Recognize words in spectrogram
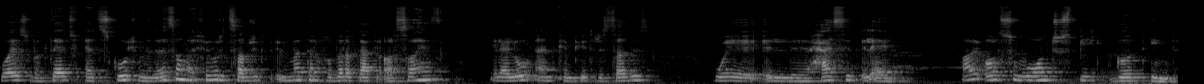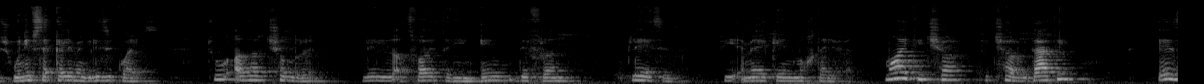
كويس وبجتهد في at school في المدرسة. و my favorite subject المادة المفضلة بتاعتي are science العلوم and computer studies والحاسب الآلي. I also want to speak good English. ونفسي أتكلم إنجليزي كويس. Two other children للأطفال التانيين in different places في أماكن مختلفة. My teacher teacher بتاعتي is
